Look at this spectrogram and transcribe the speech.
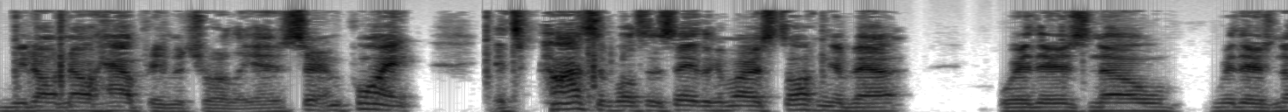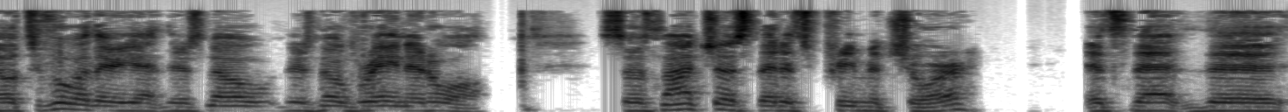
we don't know how prematurely. At a certain point, it's possible to say the Gemara is talking about where there's no where there's no tavua there yet. There's no there's no grain at all. So it's not just that it's premature; it's that the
